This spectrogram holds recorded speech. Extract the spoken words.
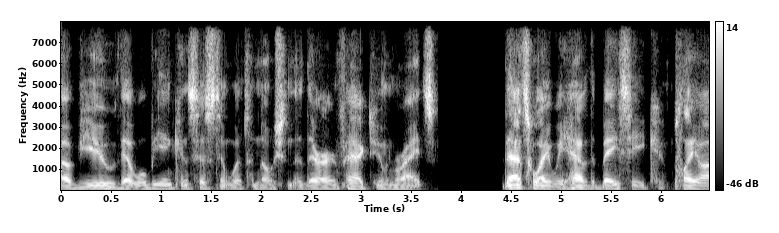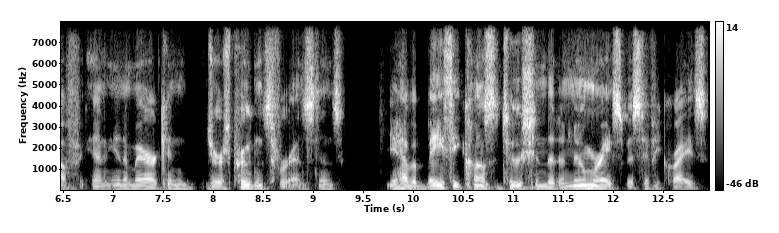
a, view that will be inconsistent with the notion that there are, in fact, human rights. That's why we have the basic playoff in, in American jurisprudence, for instance, you have a basic constitution that enumerates specific rights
